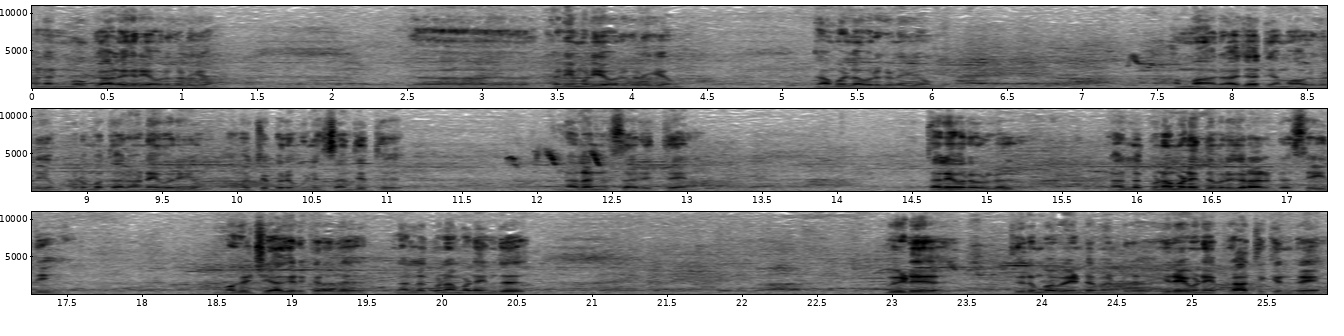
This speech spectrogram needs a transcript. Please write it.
அண்ணன் மு க அழகிரி அவர்களையும் கனிமொழி அவர்களையும் தமிழ் அவர்களையும் அம்மா ராஜாத்தி அம்மா அவர்களையும் குடும்பத்தார் அனைவரையும் அமைச்சர் பெருமைகளையும் சந்தித்து நலன் விசாரித்தேன். தலைவர் அவர்கள் நல்ல குணமடைந்து வருகிறார் என்ற செய்தி மகிழ்ச்சியாக இருக்கிறது. நல்ல குணமடைந்து வீடு திரும்ப வேண்டும் என்று இறைவனை பிரார்த்திக்கின்றேன்.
